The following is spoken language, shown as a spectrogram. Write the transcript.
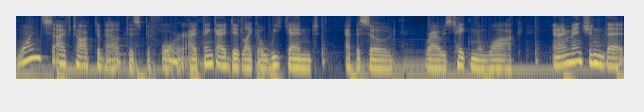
once I've talked about this before, I think I did like a weekend episode where I was taking a walk, and I mentioned that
